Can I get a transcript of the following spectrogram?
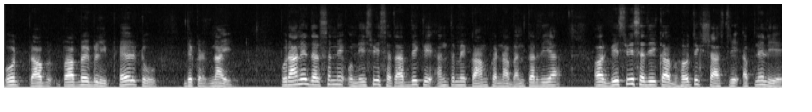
would prob probably fail to recognize. पुराने दर्शन ने 19वीं शताब्दी के अंत में काम करना बंद कर दिया और 20वीं सदी का भौतिक शास्त्री अपने लिए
